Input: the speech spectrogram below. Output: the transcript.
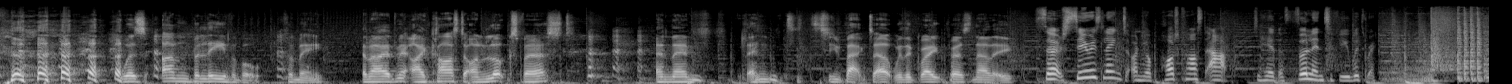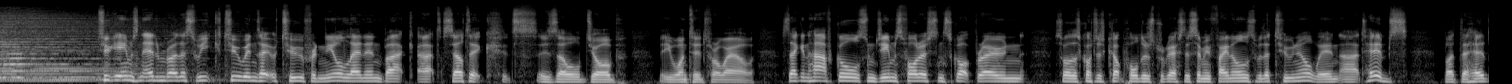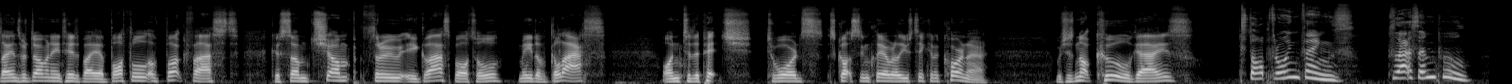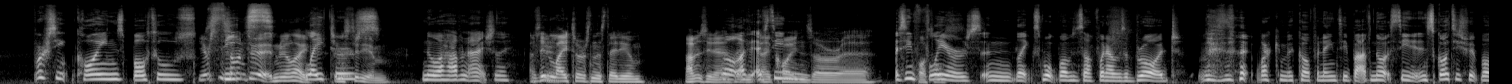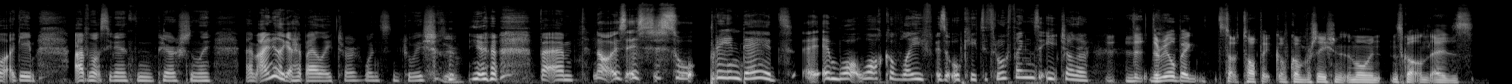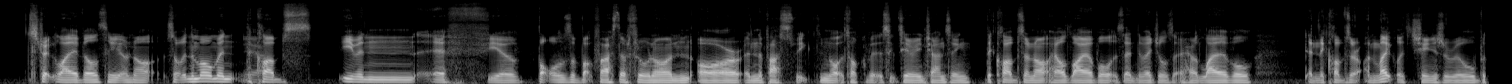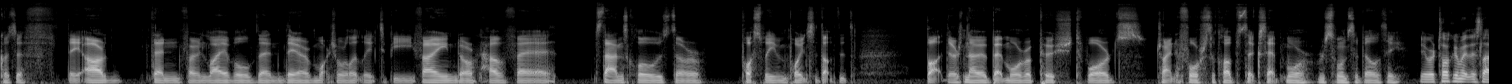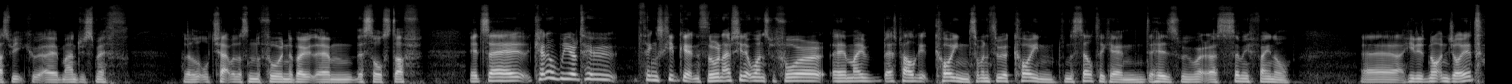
was unbelievable for me. And I admit I cast it on looks first, and then then she backed up with a great personality. Search Series Linked on your podcast app to hear the full interview with Ricky. Two games in Edinburgh this week. Two wins out of two for Neil Lennon back at Celtic. It's his old job that he wanted for a while. Second half goals from James Forrest and Scott Brown saw the Scottish Cup holders progress to semi finals with a 2 0 win at Hibs. But the headlines were dominated by a bottle of Buckfast because some chump threw a glass bottle made of glass onto the pitch towards Scott Sinclair while he was taking a corner, which is not cool, guys. Stop throwing things. It's that simple. We're seeing coins, bottles, You ever seen someone do seats, it in real life lighters. in the stadium? No, I haven't actually. I've seen lighters in the stadium. I haven't seen anything, Well, I've- I've any seen- coins or. Uh, I've seen bottles. flares and like smoke bombs and stuff when I was abroad working with Copa 90, but I've not seen it in Scottish football. A game, I've not seen anything personally. Um, I nearly got hit by a lighter once in Croatia. yeah, but um, no, it's it's just so brain dead. In what walk of life is it okay to throw things at each other? the, the real big sort of topic of conversation at the moment in Scotland is strict liability or not. So at the moment, the Yeah. clubs, even if you know, bottles of Buckfast are thrown on, or in the past week, there's a lot of talk about the sectarian chanting, the clubs are not held liable. It's the individuals that are held liable, and the clubs are unlikely to change the rule because if they are then found liable, then they are much more likely to be fined or have uh, stands closed or possibly even points deducted but there's now a bit more of a push towards trying to force the clubs to accept more responsibility. Yeah, we were talking about this last week. Um, Andrew Smith had a little chat with us on the phone about um, this whole stuff. It's uh, kind of weird how things keep getting thrown. I've seen it once before. Uh, my best pal get coined. Someone threw a coin from the Celtic end to his when we were at a semi final. Uh, he did not enjoy it,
